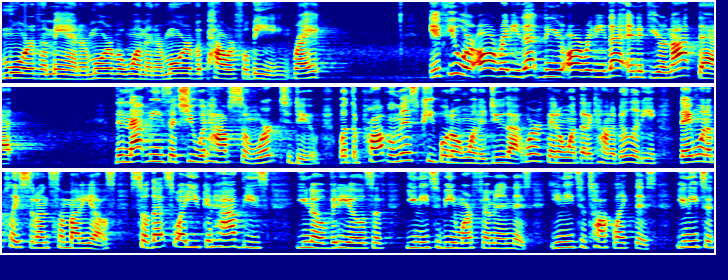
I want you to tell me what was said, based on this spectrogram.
more of a man or more of a woman or more of a powerful being, right? If you are already that, then you're already that. And if you're not that, then that means that you would have some work to do. But the problem is, people don't want to do that work. They don't want that accountability. They want to place it on somebody else. So that's why you can have these, you know, videos of you need to be more feminine this, you need to talk like this, you need to,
